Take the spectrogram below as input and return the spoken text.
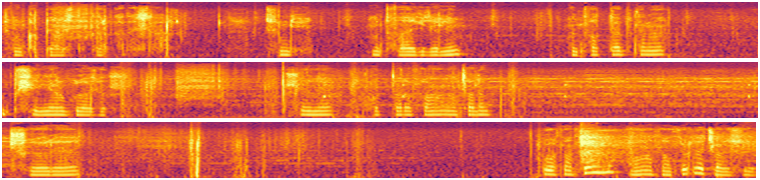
Şimdi kapıyı açtık arkadaşlar. Şimdi mutfağa gidelim. Mutfakta bir tane bir şeyler bulacağız. Şöyle dolapları falan açalım. Şöyle. Bu asansör mü? Aa, asansör de çalışıyor.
